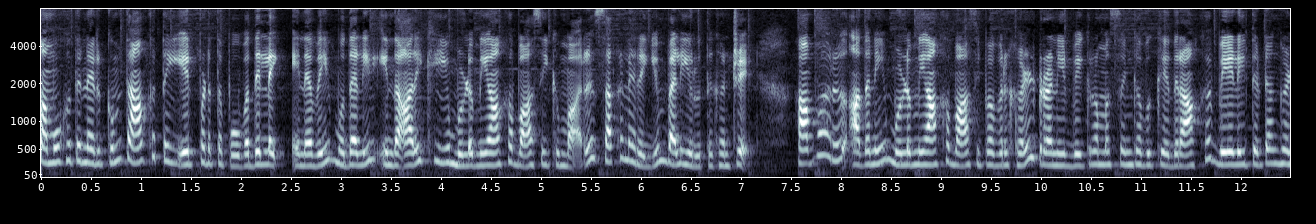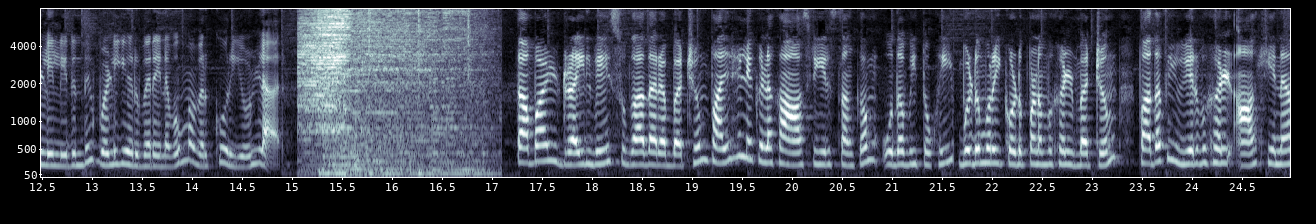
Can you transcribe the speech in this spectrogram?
சமூகத்தினருக்கும் தாக்கத்தை ஏற்படுத்தப் போவதில்லை. எனவே முதலில் இந்த அறிக்கையை முழுமையாக வாசிக்குமாறு சகலரையும் வலியுறுத்துகின்றேன். அவ்வாறு அதனை முழுமையாக வாசிப்பவர்கள் ரணில் விக்ரமசிங்கவுக்கு எதிராக வேலை திட்டங்களில் இருந்து வெளியேறுவர் எனவும் அவர் கூறியுள்ளார். தபால் ரயில்வே சுகாதார மற்றும் பல்கலைக்கழக ஆசிரியர் சங்கம் உதவித்தொகை விடுமுறை கொடுப்பனவுகள் மற்றும் பதவி உயர்வுகள் ஆகியன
